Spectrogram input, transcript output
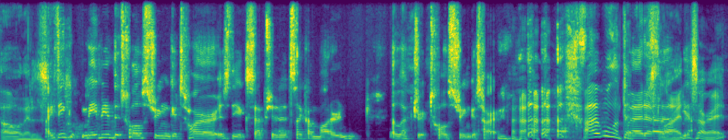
oh, that is. I think maybe the 12 string guitar is the exception. It's like a modern electric 12 string guitar. I will let that But, uh, slide. yeah. It's all right.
